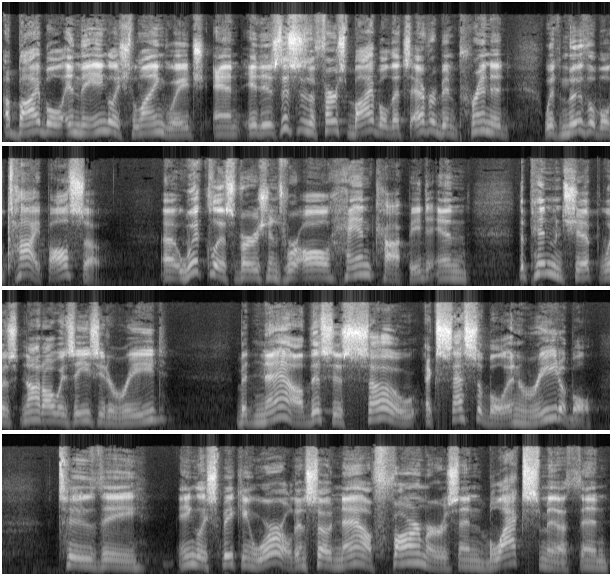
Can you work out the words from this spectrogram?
a Bible in the English language, and it is this is the first Bible that's ever been printed with movable type. Also, Uh, Wycliffe's versions were all hand copied, and the penmanship was not always easy to read. But now this is so accessible and readable to the English speaking world. And so now farmers and blacksmith and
